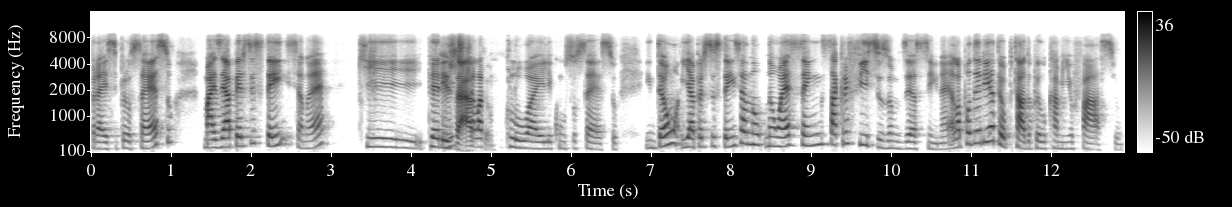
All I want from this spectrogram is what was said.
para esse processo, mas é a persistência, né? Que permite Exato. que ela conclua ele com sucesso. Então, e a persistência não, não é sem sacrifícios, vamos dizer assim, né? Ela poderia ter optado pelo caminho fácil,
